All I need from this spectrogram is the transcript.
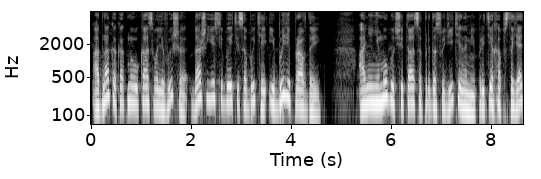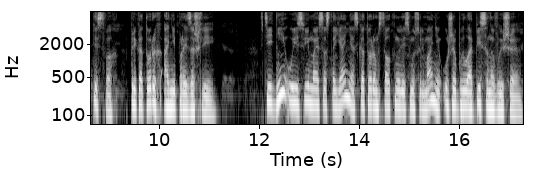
Однако, как мы указывали выше, даже если бы эти события и были правдой, они не могут считаться предосудительными при тех обстоятельствах, при которых они произошли. В те дни уязвимое состояние, с которым столкнулись мусульмане, уже было описано выше.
